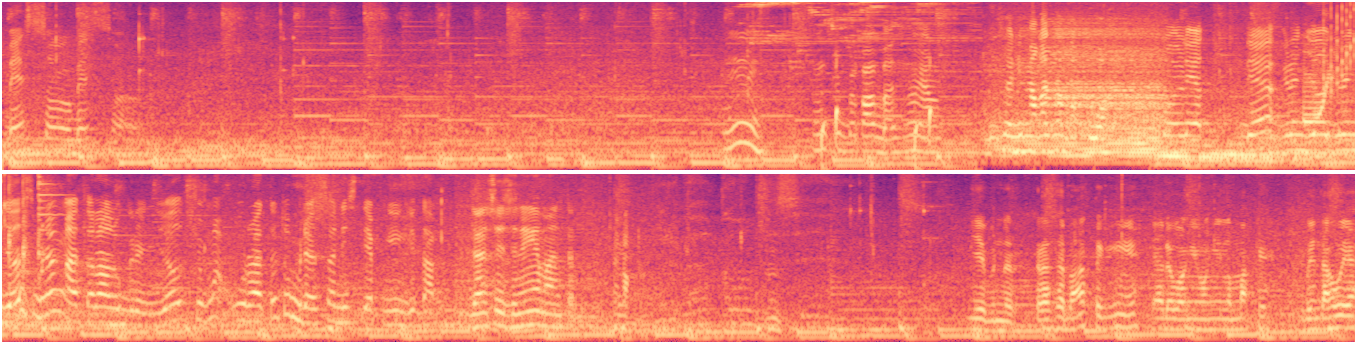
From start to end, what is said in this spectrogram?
Beso, beso. Hmm, ini tipikal bakso yang bisa dimakan tanpa kuah. Gue lihat dia grenjel-grenjel sebenarnya nggak terlalu grenjel, cuma uratnya tuh berasa di setiap gigitan. Dan seasoningnya mantep. iya bener. Kerasa banget dagingnya, kayak ada wangi-wangi lemak ya. Cobain tahu ya,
